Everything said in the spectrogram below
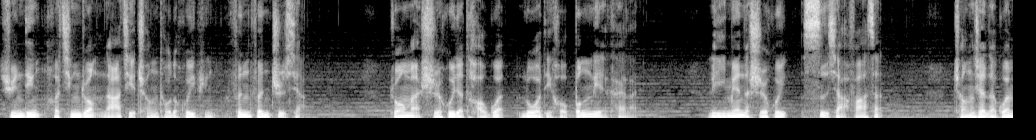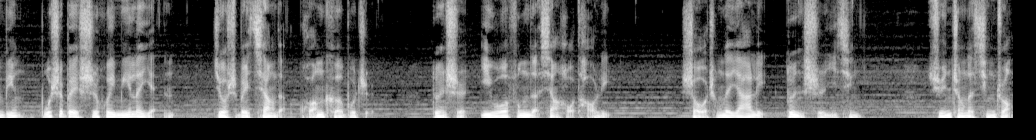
巡丁和青壮拿起城头的灰瓶，纷纷掷下。装满石灰的陶罐落地后崩裂开来，里面的石灰四下发散。城下的官兵不是被石灰迷了眼，就是被呛得狂咳不止，顿时一窝蜂地向后逃离。守城的压力顿时一轻，巡城的青壮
